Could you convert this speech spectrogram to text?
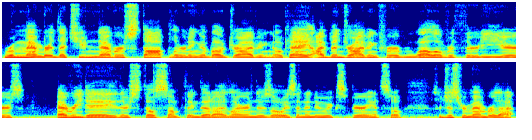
remember that you never stop learning about driving, okay? I've been driving for well over 30 years. Every day there's still something that I learn. There's always a new experience. So, so just remember that.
